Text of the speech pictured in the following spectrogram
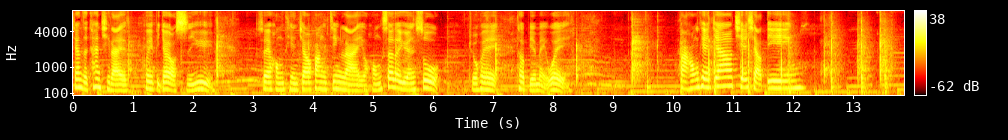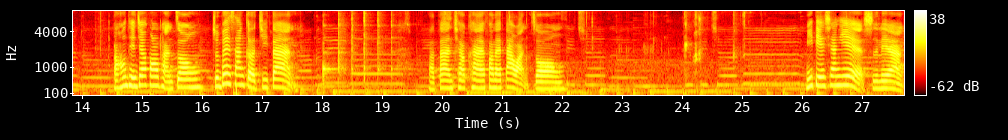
这样子看起来会比较有食欲。所以红甜椒放进来，有红色的元素，就会特别美味。把红甜椒切小丁，把红甜椒放入盘中，准备三个鸡蛋，把蛋敲开放在大碗中。迷迭香叶适量，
